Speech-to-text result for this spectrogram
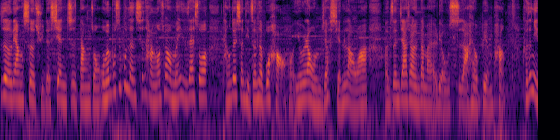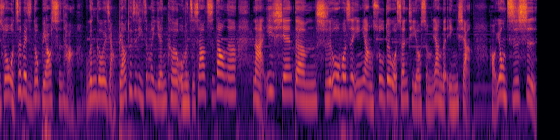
热量摄取的限制当中。我们不是不能吃糖哦，虽然我们一直在说糖对身体真的不好哈，也会让我们比较显老啊，呃，增加胶原蛋白的流失啊，还有变胖。可是你说我这辈子都不要吃糖，我跟各位讲，不要对自己这么严苛。我们只是要知道呢，哪一些的食物或是营养素对我身体有什么样的影响，好，用知识。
